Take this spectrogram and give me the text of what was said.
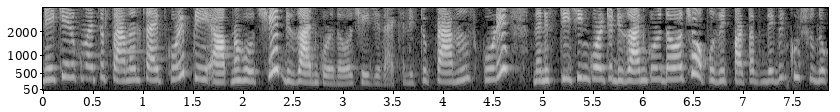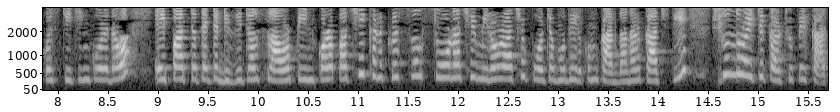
নেকে এরকম একটা প্যানেল টাইপ করে আপনার হচ্ছে ডিজাইন করে দেওয়া আছে এই যে দেখেন, একটু প্যানেলস করে দেন স্টিচিং করে একটা ডিজাইন করে দেওয়া আছে অপোজিট পার্টটাতে দেখবেন খুব সুন্দর করে স্টিচিং করে দেওয়া। এই পার্টটাতে একটা ডিজিটাল ফ্লাওয়ার প্রিন্ট করা পাচ্ছি। এখানে ক্রিস্টাল স্টোন আছে, মিরর আছে পোটার মধ্যে এরকম কারদানার কাজ দিয়ে সুন্দর একটা কারচুপের কাজ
